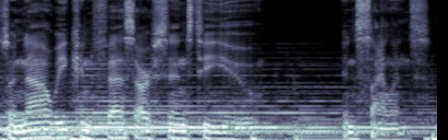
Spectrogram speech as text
So now we confess our sins to you in silence.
